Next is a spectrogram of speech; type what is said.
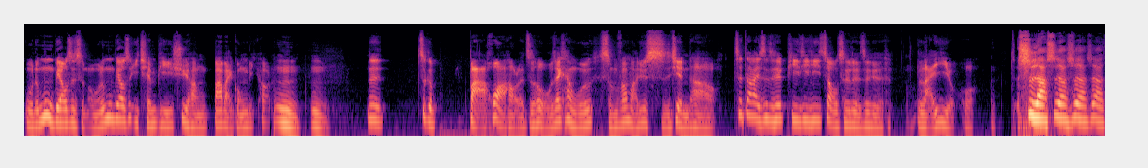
我的目标是什么？我的目标是一千匹续航八百公里，好了。嗯嗯。那这个把画好了之后，我再看我什么方法去实践它哦。这大概是这些 PTT 造车的这个来由哦。是啊，是啊，是啊，是啊，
